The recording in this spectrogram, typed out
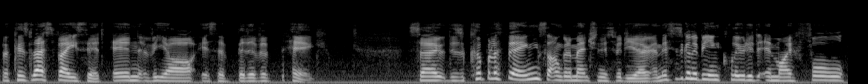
because let's face it, in VR it's a bit of a pig. So there's a couple of things I'm going to mention in this video and this is going to be included in my full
